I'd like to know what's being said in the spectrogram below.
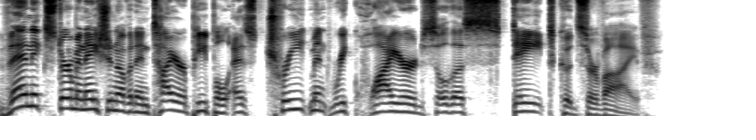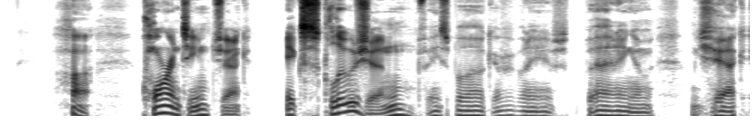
then extermination of an entire people as treatment required so the state could survive. Huh. Quarantine, check. Exclusion, Facebook, everybody's batting him, check.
